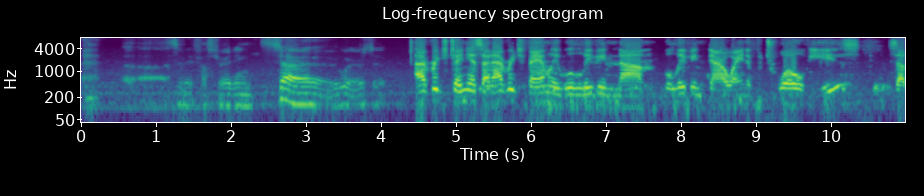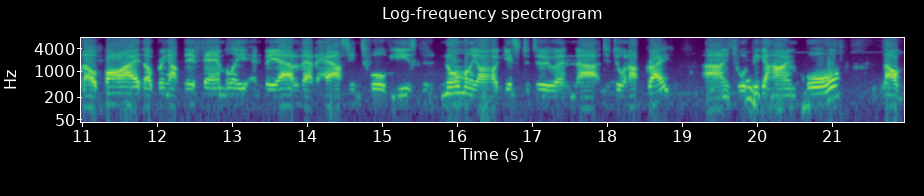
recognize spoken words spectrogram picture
Uh, it's a bit frustrating. So, where is it? Average tenure. So, an average family will live in um, will live in Narraweena for twelve years. So they'll buy, they'll bring up their family, and be out of that house in twelve years. Normally, I guess to do an uh, to do an upgrade uh, into a bigger home, or they'll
